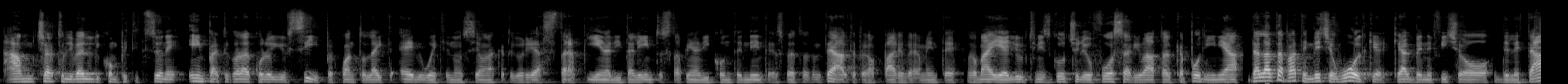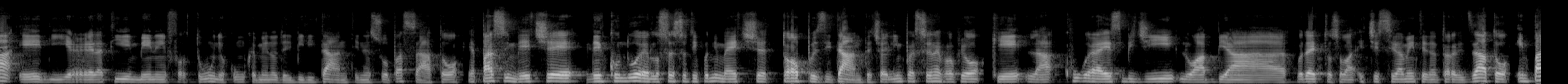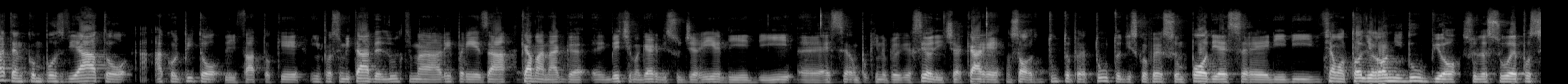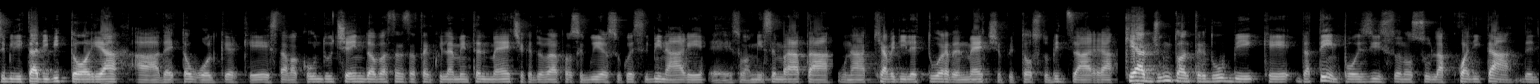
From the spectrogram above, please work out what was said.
ha un certo livello di competizione e in particolare con lo UFC per quanto light heavyweight non sia una categoria strapiena di talento strapiena di contendenti rispetto a tante altre però pare veramente ormai agli ultimi sgoccioli o forse arrivato al capolinea. Dall'altra parte invece Walker che ha il beneficio dell'età e di relativi meno infortuni o comunque meno debilitanti nel suo passato è apparso invece nel condurre lo stesso tipo di match troppo esitante cioè l'impressione proprio che la cura SBG lo abbia come ho detto insomma eccessivamente neutralizzato e in parte anche un po' sviato ha colpito il fatto che in prossimità dell'ultima ripresa Kavanagh eh, invece magari di suggerirgli di eh, essere un pochino più aggressivo di cercare non so tutto per tutto di scoprirsi un po' di essere di, di diciamo togliere ogni dubbio sulle sue possibilità di vittoria ha detto a Walker che stava conducendo abbastanza tranquillamente il match che doveva proseguire su questi binari e insomma mi è sembrata una chiave di lettura del match piuttosto bizzarra che ha aggiunto altri dubbi che da tempo esistono sulla qualità del,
